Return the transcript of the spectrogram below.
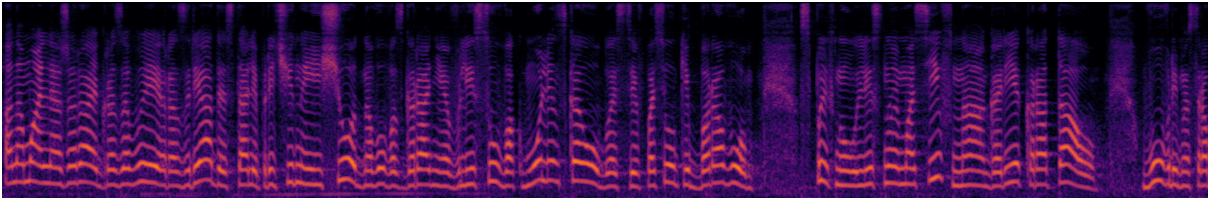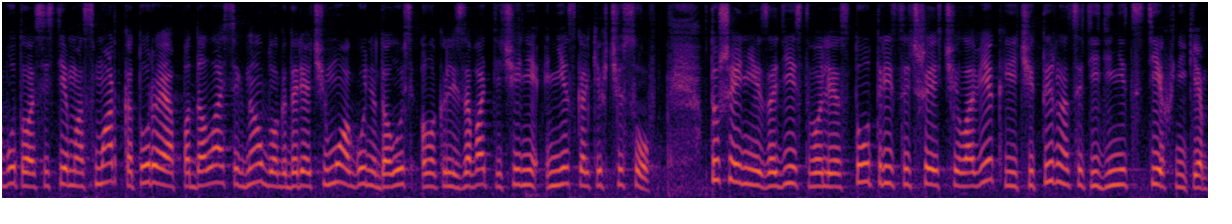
Аномальная жара и грозовые разряды стали причиной еще одного возгорания в лесу в Акмолинской области, в поселке Боровом. Вспыхнул лесной массив на горе Каратау. Вовремя сработала система «Смарт», которая подала сигнал, благодаря чему огонь удалось локализовать в течение нескольких часов. В тушении задействовали 136 человек и 14 единиц техники.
